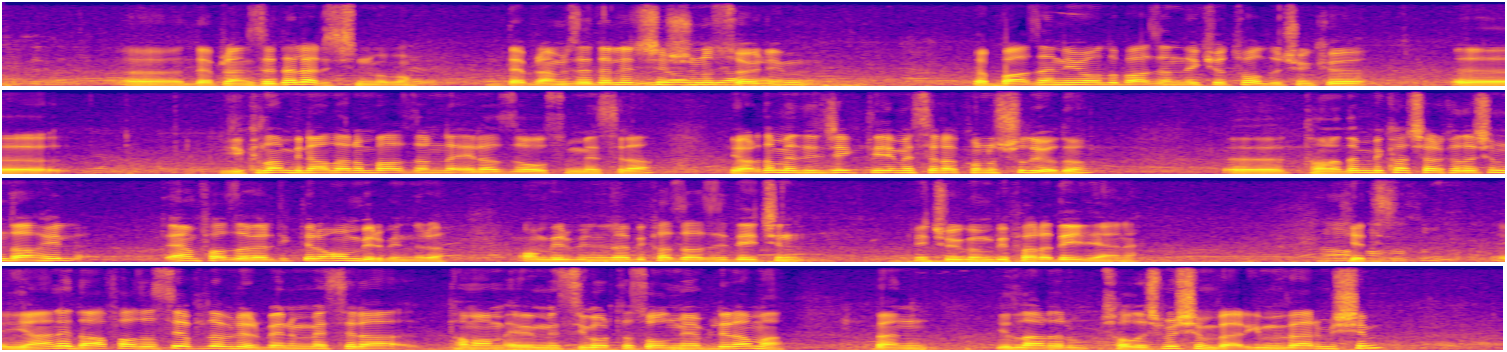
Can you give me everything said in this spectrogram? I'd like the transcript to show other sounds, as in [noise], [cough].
Ee, depremzedeler için mi bu? Depremzedeler için şunu söyleyeyim. Ya bazen iyi oldu bazen de kötü oldu. Çünkü e, yıkılan binaların bazılarında Elazığ olsun mesela. Yardım edilecek diye mesela konuşuluyordu. E, tanıdığım birkaç arkadaşım dahil en fazla verdikleri 11 bin lira. 11 bin lira bir kazazede için hiç uygun bir para değil yani. Daha Yet- fazlası mı? Yani daha fazlası yapılabilir. Benim mesela tamam evimin sigortası olmayabilir ama ben yıllardır çalışmışım, vergimi vermişim.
